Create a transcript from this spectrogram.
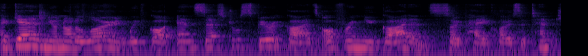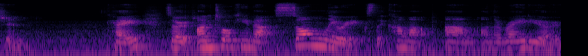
Again, you're not alone. We've got ancestral spirit guides offering you guidance, so pay close attention okay? So i'm talking about song lyrics that come up um, on the radio.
